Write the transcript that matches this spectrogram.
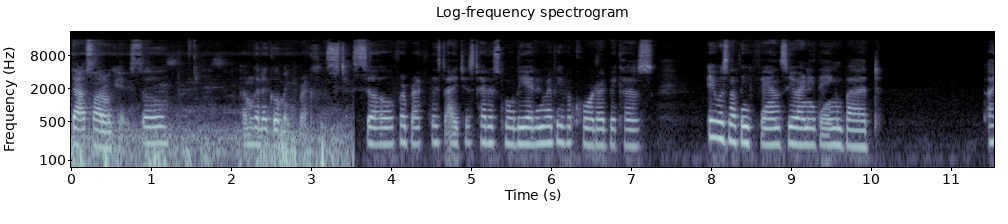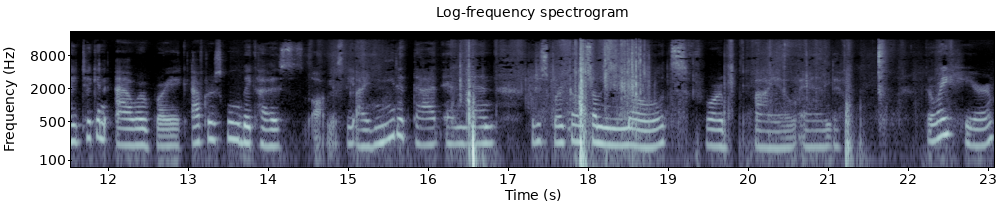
that's not okay. So I'm gonna go make breakfast. So for breakfast, I just had a smoothie. I didn't really record it because it was nothing fancy or anything, but I took an hour break after school because obviously I needed that, and then I just worked on some notes for bio, and they're right here.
